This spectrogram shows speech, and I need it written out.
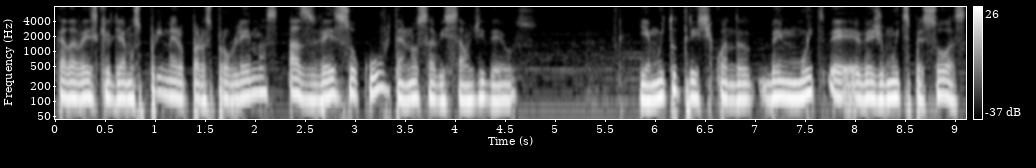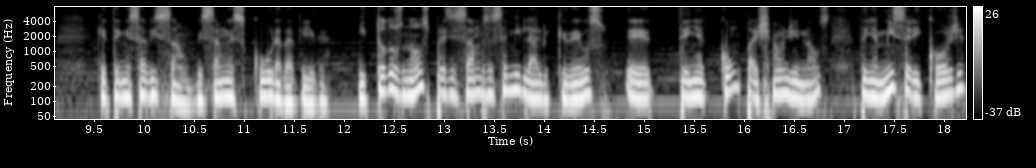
Cada vez que olhamos primeiro para os problemas, às vezes oculta a nossa visão de Deus. E é muito triste quando muito, eh, vejo muitas pessoas que têm essa visão, visão escura da vida. E todos nós precisamos desse milagre, que Deus eh, tenha compaixão de nós, tenha misericórdia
